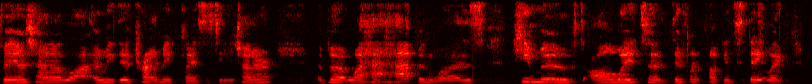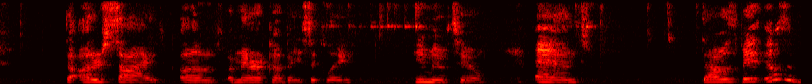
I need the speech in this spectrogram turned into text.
video chatted a lot, and we did try to make plans to see each other. But what had happened was he moved all the way to a different fucking state, like the other side of America, basically. He moved to, and that was ba- it was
